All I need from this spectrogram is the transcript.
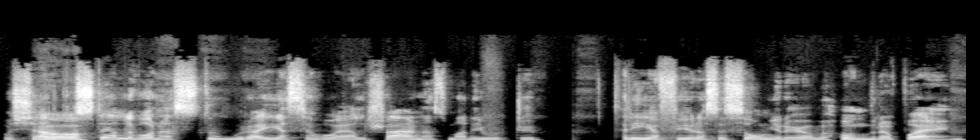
Och Chad Ja. Costello var den här stora ECHL-stjärnan som hade gjort typ tre, fyra säsonger över 100 poäng.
